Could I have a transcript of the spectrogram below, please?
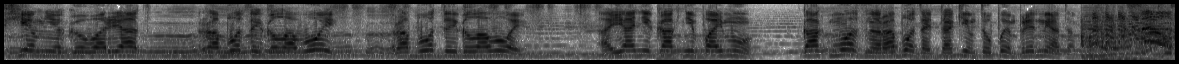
все мне говорят, работай головой, работай головой. А я никак не пойму, как можно работать таким тупым предметом. Соус!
